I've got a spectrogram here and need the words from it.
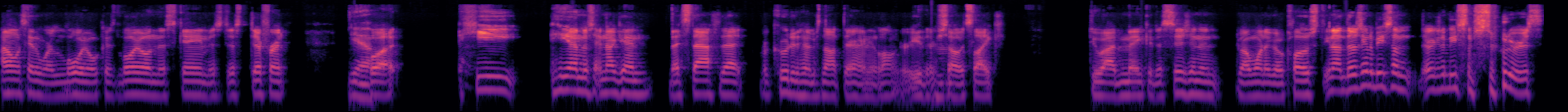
I don't want to say the word loyal because loyal in this game is just different. yeah, But he he understands. And again, the staff that recruited him is not there any longer either. Mhm. So it's like, do I make a decision and do I want to go close? You know, there's gonna be some there's gonna be some suitors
